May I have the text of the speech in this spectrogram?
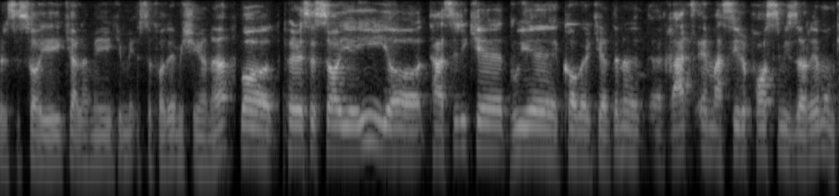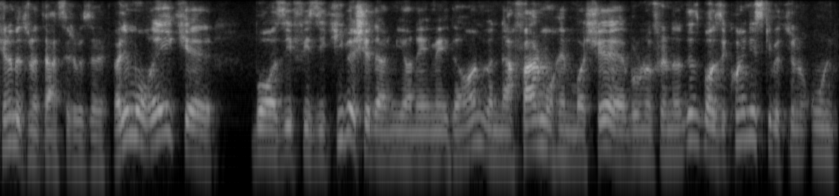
پرس سایه‌ای کلمه ای که استفاده میشه یا نه. با پرس سایه‌ای یا تأثیری که روی کاور کردن قطع مسیر پاس می‌ذاره ممکنه بتونه تاثیر بذاره. ولی موقعی که بازی فیزیکی بشه در میانه میدان و نفر مهم باشه برونو فرناندز بازیکنی نیست که بتونه اون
